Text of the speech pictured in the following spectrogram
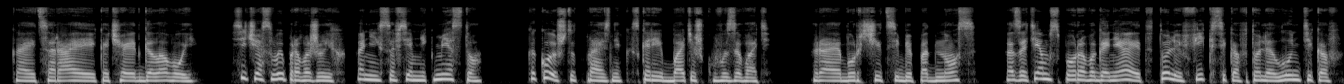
— кается Рая и качает головой. «Сейчас выпровожу их, они совсем не к месту. Какой уж тут праздник, скорее батюшку вызывать». Рая бурчит себе под нос, а затем споро выгоняет то ли фиксиков, то ли лунтиков.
